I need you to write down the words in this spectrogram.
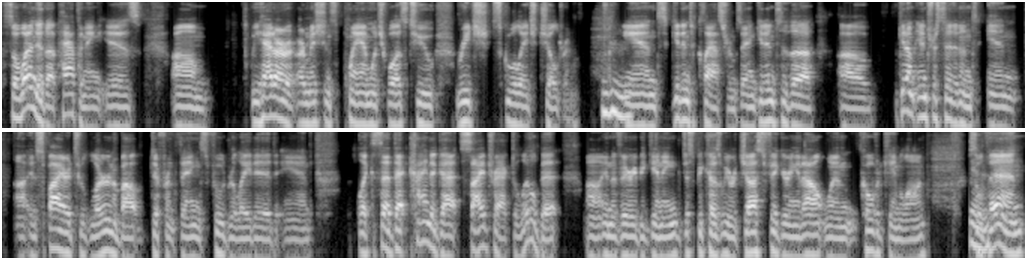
So what ended up happening is um, we had our, our missions plan, which was to reach school age children mm-hmm. and get into classrooms and get into the, uh, get them interested in, in uh, inspired to learn about different things, food related. And like I said, that kind of got sidetracked a little bit uh, in the very beginning, just because we were just figuring it out when COVID came along. Yeah. So then,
